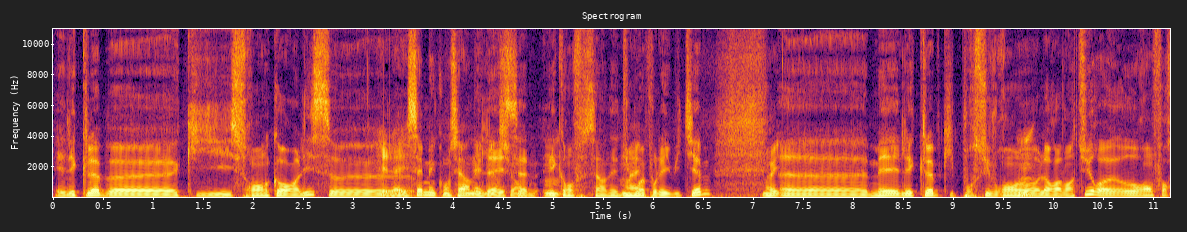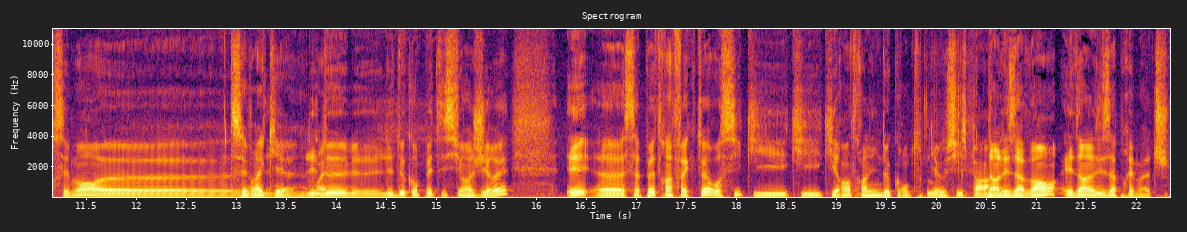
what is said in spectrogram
Et les clubs euh, qui seront encore en lice. euh, Et la SM est concernée. et la bien sûr. SM est Mm. concernée du Ouais. moins pour les huitièmes. Oui. Euh, mais les clubs qui poursuivront Mm. leur aventure euh, auront forcément C'est vrai qu'il y a- les, ouais. deux, les, les deux compétitions à gérer. Et euh, ça peut être un facteur aussi qui, qui, qui rentre en ligne de compte. Il y a aussi ce Dans les avant et dans les après-matchs.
